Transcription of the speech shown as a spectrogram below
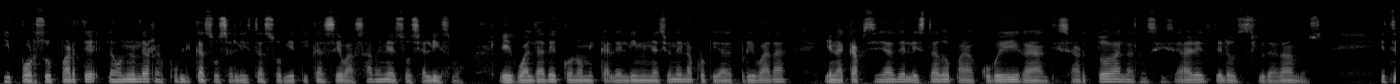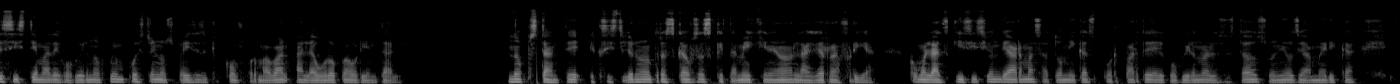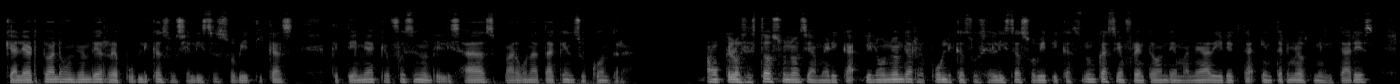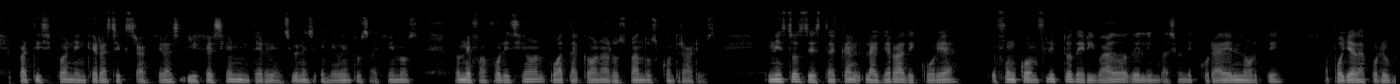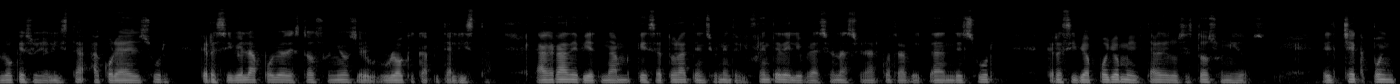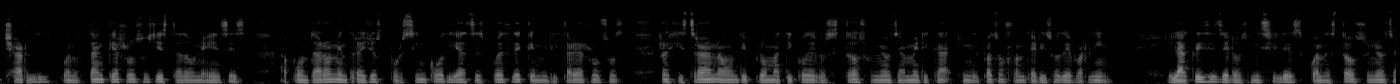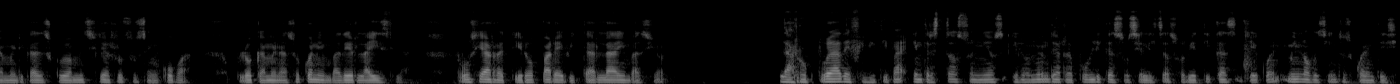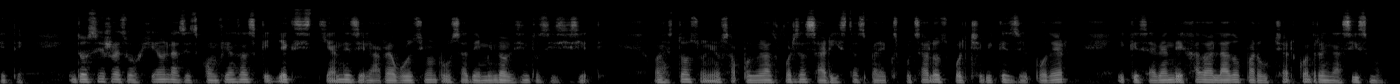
Y por su parte, la Unión de Repúblicas Socialistas Soviéticas se basaba en el socialismo, la igualdad económica, la eliminación de la propiedad privada y en la capacidad del Estado para cubrir y garantizar todas las necesidades de los ciudadanos. Este sistema de gobierno fue impuesto en los países que conformaban a la Europa Oriental. No obstante, existieron otras causas que también generaron la Guerra Fría, como la adquisición de armas atómicas por parte del gobierno de los Estados Unidos de América y que alertó a la Unión de Repúblicas Socialistas Soviéticas que temía que fuesen utilizadas para un ataque en su contra. Aunque los Estados Unidos de América y la Unión de Repúblicas Socialistas Soviéticas nunca se enfrentaron de manera directa en términos militares, participaron en guerras extranjeras y ejercieron intervenciones en eventos ajenos donde favorecieron o atacaron a los bandos contrarios. En estos destacan la Guerra de Corea, que fue un conflicto derivado de la invasión de Corea del Norte, apoyada por el bloque socialista a Corea del Sur, que recibió el apoyo de Estados Unidos y el bloque capitalista, la guerra de Vietnam que desató la tensión entre el Frente de Liberación Nacional contra Vietnam del Sur, que recibió apoyo militar de los Estados Unidos, el Checkpoint Charlie, cuando tanques rusos y estadounidenses apuntaron entre ellos por cinco días después de que militares rusos registraran a un diplomático de los Estados Unidos de América en el paso fronterizo de Berlín, y la crisis de los misiles cuando Estados Unidos de América descubrió misiles rusos en Cuba, por lo que amenazó con invadir la isla. Rusia retiró para evitar la invasión. La ruptura definitiva entre Estados Unidos y la Unión de Repúblicas Socialistas Soviéticas llegó en 1947. Entonces resurgieron las desconfianzas que ya existían desde la Revolución Rusa de 1917, Estados Unidos apoyó a las fuerzas zaristas para expulsar a los bolcheviques del poder y que se habían dejado al lado para luchar contra el nazismo.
